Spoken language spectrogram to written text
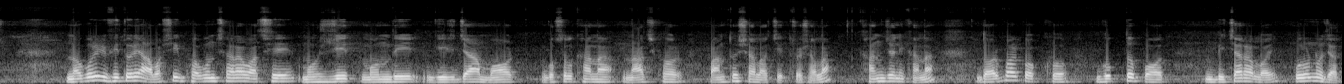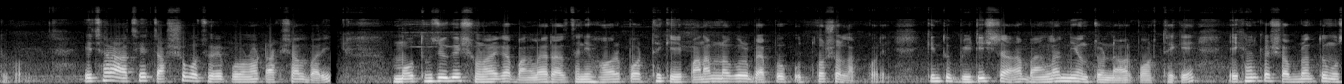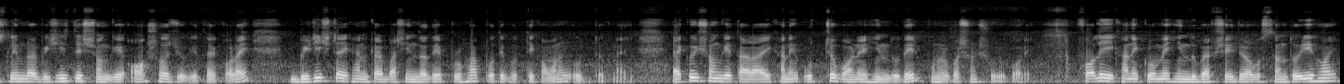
নগরীর ভিতরে আবাসিক ভবন ছাড়াও আছে মসজিদ, মন্দির, গির্জা, মঠ, গোসলখানা, নাচঘর, পান্থশালা, চিত্রশালা, খানজানিখানা, দরবার কক্ষ গুপ্তপদ বিচারালয়, পুরনো জাদুঘর। এছাড়া আছে চারশো বছরের পুরনো টাকশাল বাড়ি। মধ্যযুগে সোনারগাঁ বাংলার রাজধানী হওয়ার পর থেকে পানামনগর ব্যাপক উৎকর্ষ লাভ করে। কিন্তু ব্রিটিশরা বাংলার নিয়ন্ত্রণ নেওয়ার পর থেকে এখানকার সম্ভ্রান্ত মুসলিমরা ব্রিটিশদের সঙ্গে অসহযোগিতা করায় ব্রিটিশরা এখানকার বাসিন্দাদের প্রভাব প্রতিপত্তি কমানোর উদ্যোগ নেয়। একই সঙ্গে তারা এখানে উচ্চ বর্ণের হিন্দুদের পুনর্বাসন শুরু করে। ফলে এখানে ক্রমে হিন্দু ব্যবসায়ীদের অবস্থান তৈরি হয়।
